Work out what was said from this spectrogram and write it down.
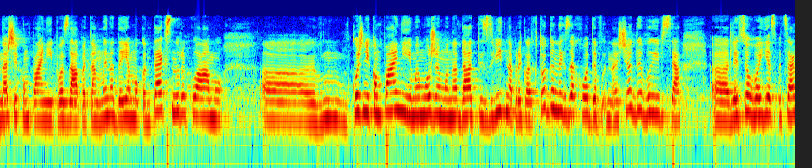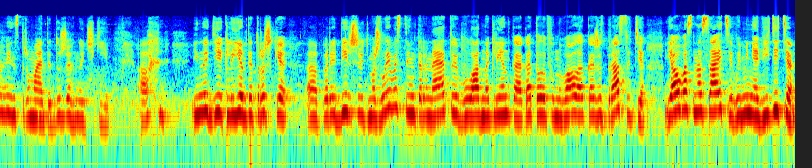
наші компанії по запитам ми надаємо контекстну рекламу. В кожній компанії ми можемо надати звіт, наприклад, хто до них заходив, на що дивився. Для цього є спеціальні інструменти, дуже гнучкі. Іноді клієнти трошки перебільшують можливості інтернету. І Була одна клієнтка, яка телефонувала, каже: Здравствуйте, я у вас на сайті, ви мене бачите?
